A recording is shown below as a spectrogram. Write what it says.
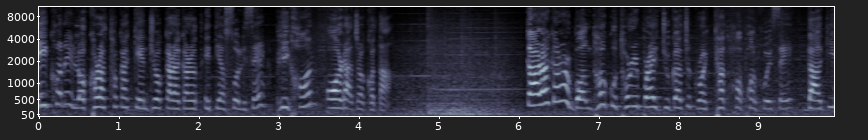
এইখনেই লখৰাত থকা কেন্দ্ৰীয় কাৰাগাৰত এতিয়া চলিছে ভীষণ অৰাজকতা। কাৰাগাৰৰ বন্ধ কোঠৰীৰ পৰাই যোগাযোগ ৰক্ষাত সফল হৈছে দাগী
